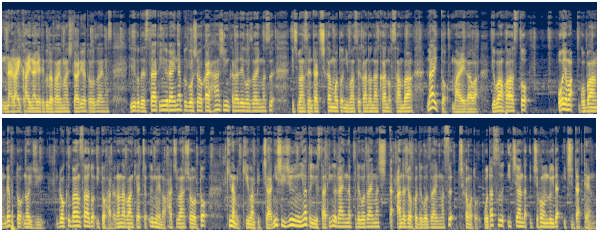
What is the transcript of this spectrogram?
長い回投げてくださいました。ありがとうございます。ということで、スターティングラインナップご紹介、阪神からでございます。1番センター近本、2番セカンド中野、3番ライト前川、4番ファースト大山、5番レフトノイジー、6番サード糸原、7番キャッチャー梅野、8番ショート木浪、9番ピッチャー西純也というスターティングラインナップでございました。安打情報でございます。近本、5打数1安打、1本塁打、1打点。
